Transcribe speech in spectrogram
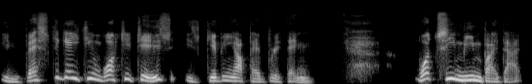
investigating what it is is giving up everything. What's he mean by that?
